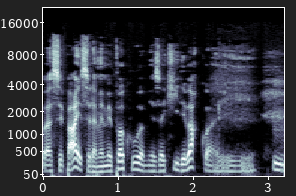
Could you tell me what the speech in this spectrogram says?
bah, c'est pareil, c'est la même époque où Miyazaki débarque quoi, et, hmm.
